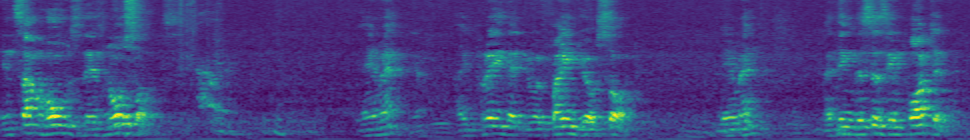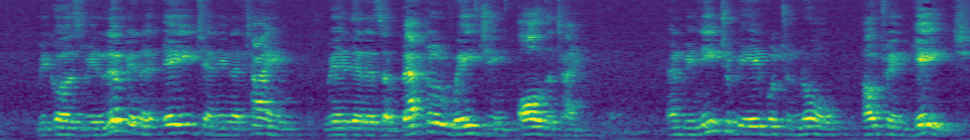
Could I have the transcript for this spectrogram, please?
In some homes, there's no swords. Amen. I pray that you will find your sword. Amen. I think this is important because we live in an age and in a time where there is a battle waging all the time. And we need to be able to know how to engage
